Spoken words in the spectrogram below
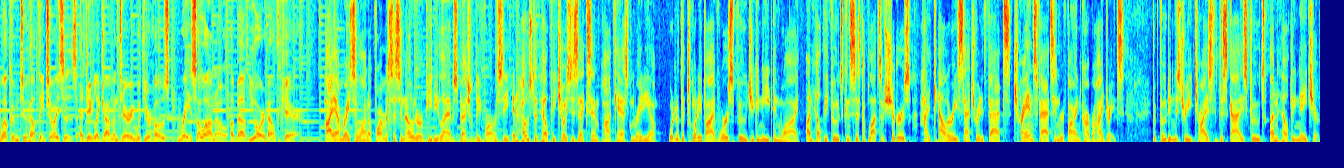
Welcome to Healthy Choices, a daily commentary with your host, Ray Solano, about your health care. Hi, I'm Ray Solano, pharmacist and owner of PD Labs Specialty Pharmacy and host of Healthy Choices XM podcast and radio. What are the 25 worst foods you can eat and why? Unhealthy foods consist of lots of sugars, high calories, saturated fats, trans fats, and refined carbohydrates. The food industry tries to disguise food's unhealthy nature.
